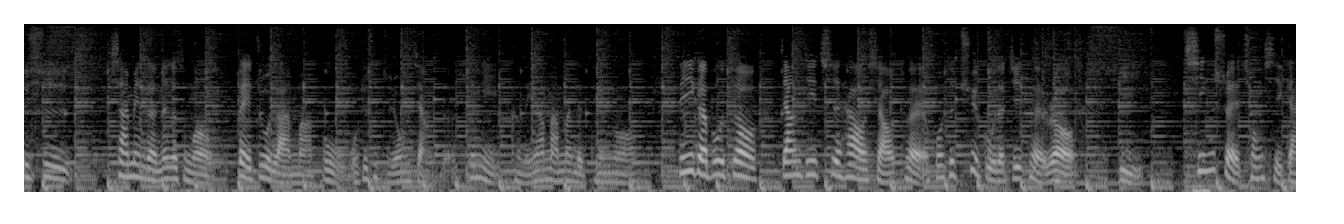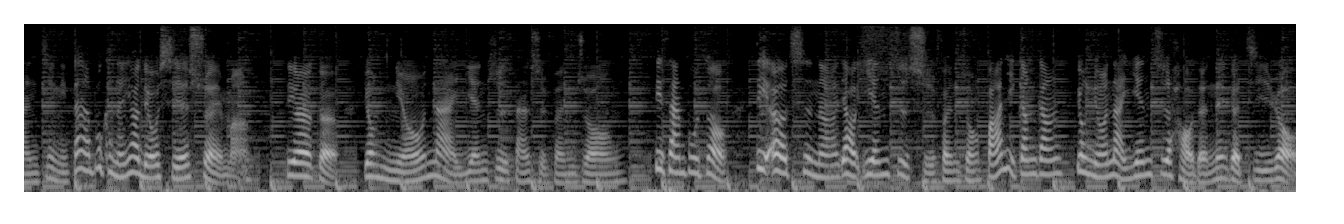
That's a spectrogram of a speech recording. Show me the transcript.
就是下面的那个什么备注栏吗？不，我就是只用讲的，所以你可能要慢慢的听哦。第一个步骤，将鸡翅还有小腿或是去骨的鸡腿肉以清水冲洗干净，你当然不可能要流血水嘛。第二个，用牛奶腌制三十分钟。第三步骤，第二次呢要腌制十分钟，把你刚刚用牛奶腌制好的那个鸡肉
